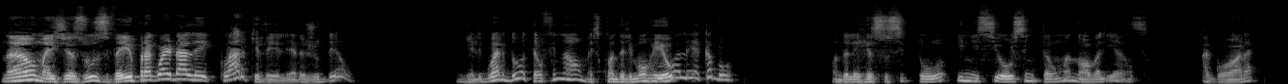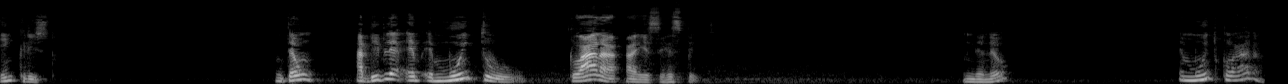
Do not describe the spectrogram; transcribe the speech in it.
Não, mas Jesus veio para guardar a lei. Claro que veio, ele era judeu. E ele guardou até o final, mas quando ele morreu, a lei acabou. Quando ele ressuscitou, iniciou-se então uma nova aliança. Agora em Cristo. Então, a Bíblia é, é muito clara a esse respeito. Entendeu? É muito clara.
